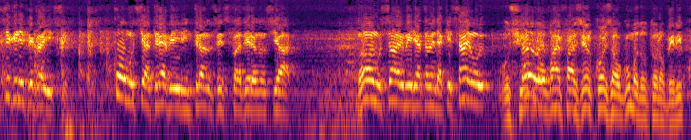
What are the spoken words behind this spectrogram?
Que significa isso? Como se atreve a ir entrando sem se fazer anunciar? Vamos, saiam imediatamente daqui, saiam. O senhor não vai fazer coisa alguma, doutor Alberico.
